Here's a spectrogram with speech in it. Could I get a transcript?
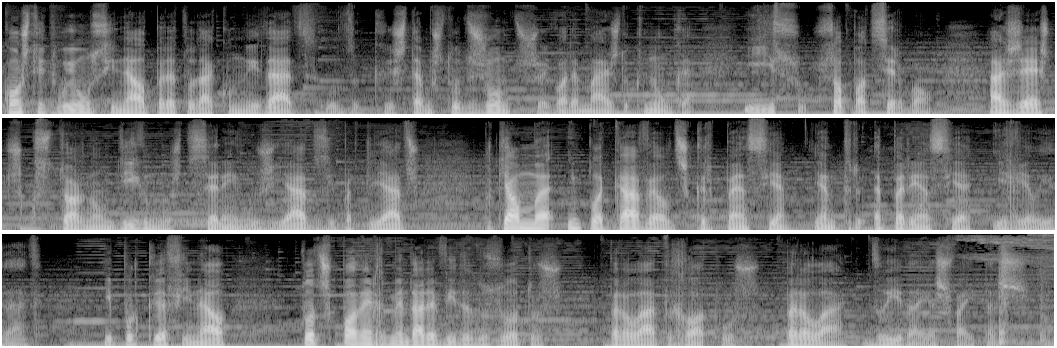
constituiu um sinal para toda a comunidade, o de que estamos todos juntos, agora mais do que nunca. E isso só pode ser bom. Há gestos que se tornam dignos de serem elogiados e partilhados, porque há uma implacável discrepância entre aparência e realidade. E porque, afinal, todos podem remendar a vida dos outros para lá de rótulos, para lá de ideias feitas.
